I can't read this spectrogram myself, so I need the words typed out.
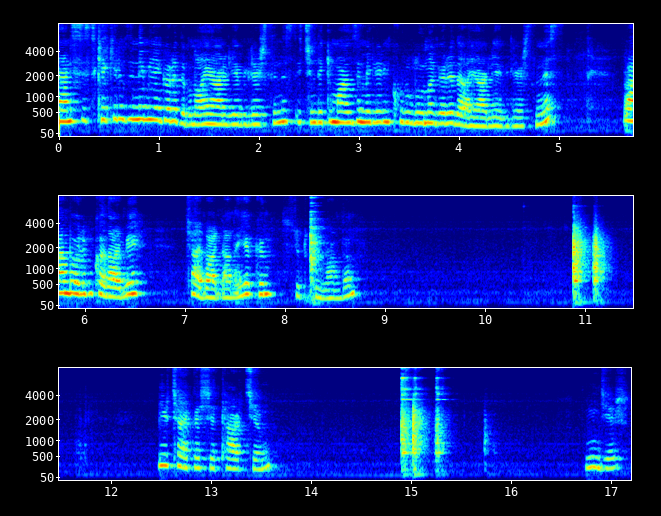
yani siz kekinizin nemine göre de bunu ayarlayabilirsiniz. İçindeki malzemelerin kuruluğuna göre de ayarlayabilirsiniz. Ben böyle bu kadar bir çay bardağına yakın süt kullandım. Bir çay kaşığı tarçın. incir,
